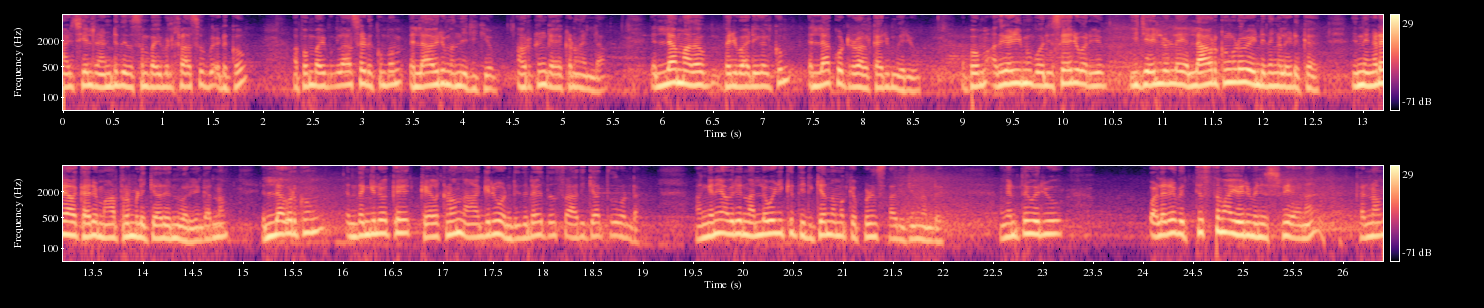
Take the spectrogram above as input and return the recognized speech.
ആഴ്ചയിൽ രണ്ട് ദിവസം ബൈബിൾ ക്ലാസ് എടുക്കും. അപ്പം ബൈബിൾ ക്ലാസ് എടുക്കുമ്പം എല്ലാവരും വന്നിരിക്കും. അവർക്കും കേൾക്കണമെല്ലാം. എല്ലാ മത പരിപാടികൾക്കും എല്ലാ കൂട്ടരും ആൾക്കാരും വരും. അപ്പം അത് കഴിയുമ്പോൾ പോലീസുകാർ പറയും ഈ ജയിലിലുള്ള എല്ലാവർക്കും കൂടെ വേണ്ടി നിങ്ങൾ എടുക്കുക നിങ്ങളുടെ ആൾക്കാരെ മാത്രം വിളിക്കാതെ എന്ന് പറയും. കാരണം എല്ലാവർക്കും എന്തെങ്കിലുമൊക്കെ കേൾക്കണമെന്ന് ആഗ്രഹമുണ്ട്. ഇതിന്റെ അകത്ത് സാധിക്കാത്തത് കൊണ്ടാണ് അങ്ങനെ അവരെ നല്ല വഴിക്ക് തിരിക്കാൻ നമുക്ക് എപ്പോഴും സാധിക്കുന്നുണ്ട്. അങ്ങനത്തെ ഒരു വളരെ വ്യത്യസ്തമായ ഒരു മിനിസ്ട്രിയാണ്. കാരണം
